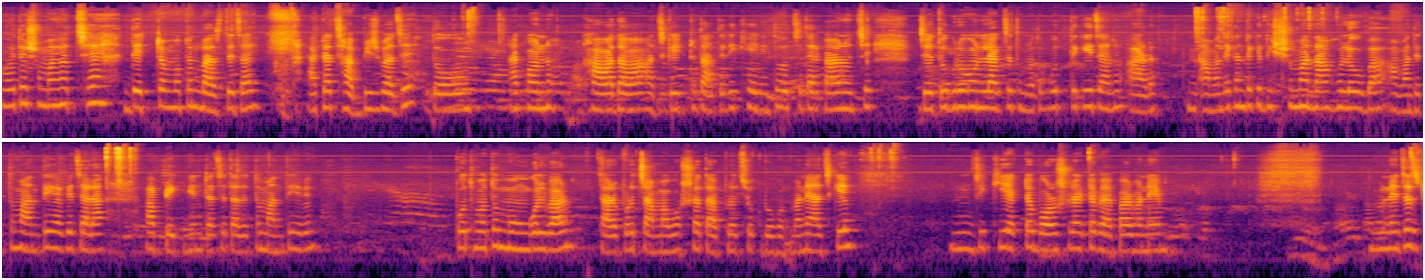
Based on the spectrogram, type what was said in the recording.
ঘড়িতে সময় হচ্ছে দেড়টার মতন বাজতে যায়। একটা ছাব্বিশ বাজে। তো এখন খাওয়া দাওয়া আজকে একটু তাড়াতাড়ি খেয়ে নিতে হচ্ছে। তার কারণ হচ্ছে যেহেতু গ্রহণ লাগছে, তোমরা তো প্রত্যেকেই জানো আর আমাদের এখান থেকে দৃশ্যমান না হলেও বা আমাদের তো মানতেই হবে যারা প্রেগনেন্ট আছে তাদের তো মানতেই হবে। প্রথমত মঙ্গলবার, তারপরে চামাবস্যা তারপর হচ্ছে গ্রহণ। মানে আজকে যে কি একটা বড়সড় একটা ব্যাপার মানে মানে জাস্ট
